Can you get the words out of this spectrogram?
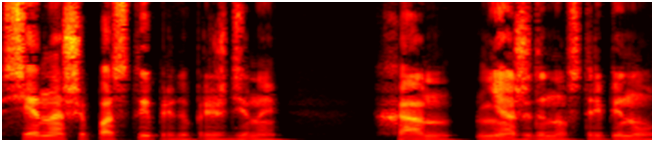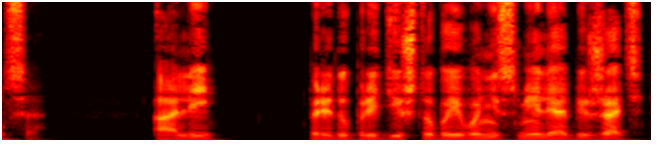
Все наши посты предупреждены. Хан неожиданно встрепенулся. «Али, предупреди, чтобы его не смели обижать.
